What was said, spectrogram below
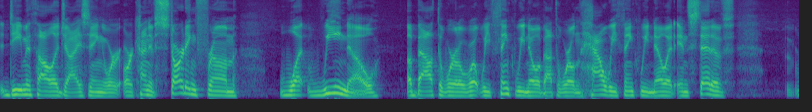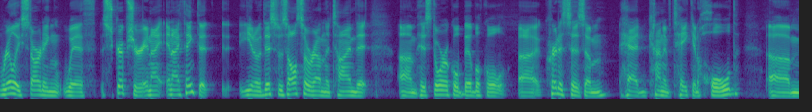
demythologizing or or kind of starting from what we know about the world, or what we think we know about the world, and how we think we know it, instead of really starting with scripture. And I and I think that you know this was also around the time that um, historical biblical uh, criticism had kind of taken hold um,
